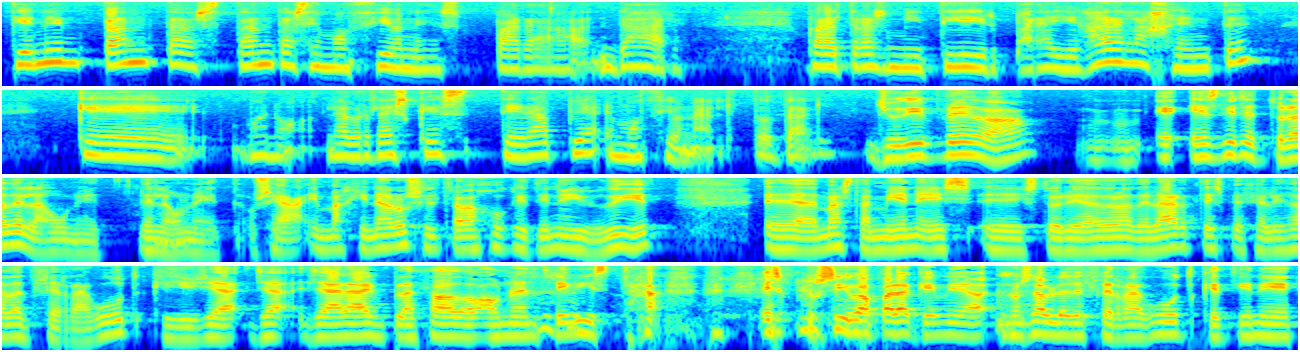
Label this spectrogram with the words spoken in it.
tienen tantas, tantas emociones para dar, para transmitir, para llegar a la gente, que, bueno, la verdad es que es terapia emocional, total. Judith Vega es directora de la UNED, de la UNED. O sea, imaginaros el trabajo que tiene Judith. Eh, además, también es eh, historiadora del arte, especializada en Ferragut, que yo ya, ya, ya la he emplazado a una entrevista exclusiva para que me, nos hable de Ferragut, que tiene,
